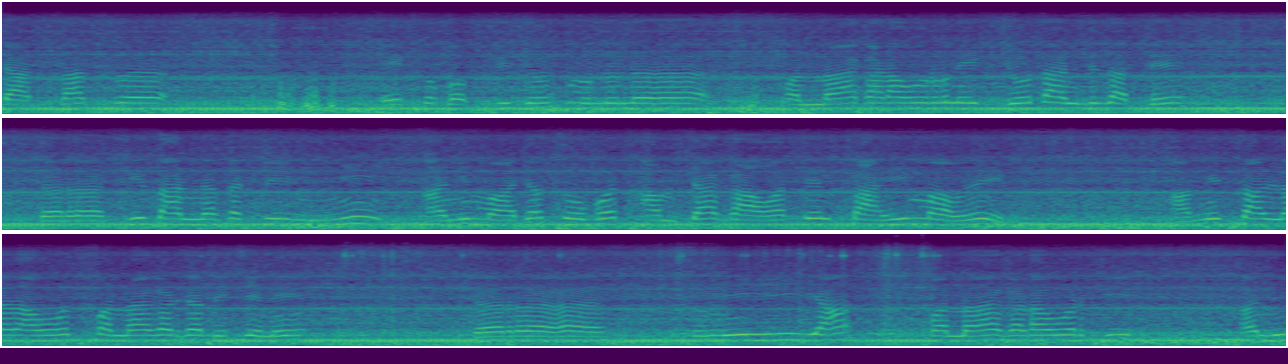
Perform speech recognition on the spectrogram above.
त्याचाच एक भक्ती ज्योत म्हणून पन्नाळगडावरून एक ज्योत आणली जाते. तर तीच आणण्यासाठी मी आणि माझ्यासोबत आमच्या गावातील काही मावळे आम्ही चाललेलो आहोत पन्हाळगडच्या दिशेने. तर तुम्हीही या पन्हाळगडावरती आणि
